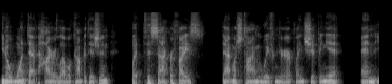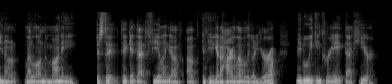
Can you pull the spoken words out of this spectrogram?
you know, want that higher level competition, but to sacrifice that much time away from your airplane shipping it and you know, let alone the money just to to get that feeling of of competing at a higher level to go to Europe, maybe we can create that here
